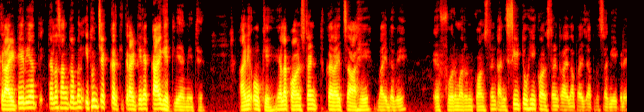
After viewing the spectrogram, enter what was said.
क्रायटेरिया त्याला सांगतो आपण इथून चेक कर की क्रायटेरिया काय घेतली आहे मी इथे. आणि ओके याला कॉन्स्टंट करायचं आहे by the way F four मारून कॉन्स्टंट आणि सी टू ही कॉन्स्टंट राहायला पाहिजे आपलं सगळीकडे.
